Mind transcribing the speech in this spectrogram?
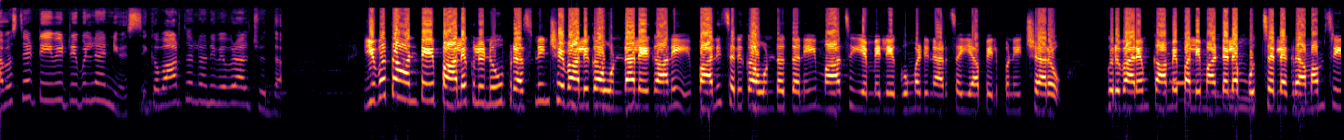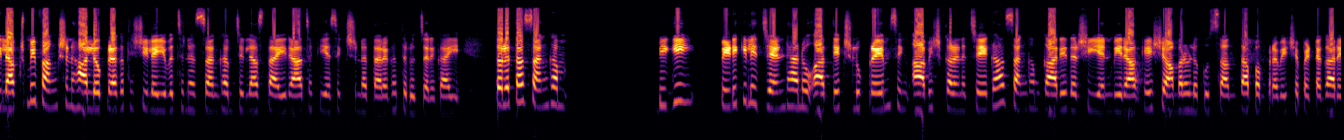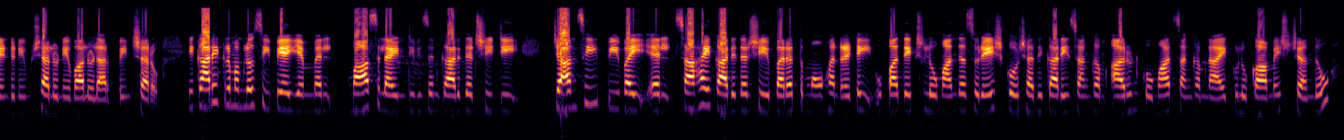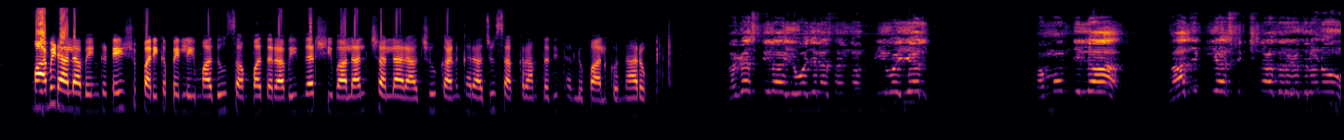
నమస్తే TV triple nine news. ఇక వార్తల్లోని వివరాలు చూద్దాం. యువత అంటే పాలకులను ప్రశ్నించే వాళ్ళుగా ఉండాలే గాని బానిసలుగా ఉండొద్దని మాజీ ఎమ్మెల్యే గుమ్మడి నరసయ్య పిలుపునిచ్చారు. గురువారం కామెపల్లి మండలం ముచ్చర్ల గ్రామం శ్రీ లక్ష్మి ఫంక్షన్ హాల్లో ప్రగతిశీల యువజన సంఘం జిల్లా స్థాయి రాజకీయ శిక్షణ తరగతులు జరిగాయి. తొలుత సంఘం బిగి పిడికిలి జెండాను అధ్యక్షులు ప్రేమ్ సింగ్ ఆవిష్కరణ చేయగా సంఘం కార్యదర్శి ఎన్వి రాకేష్ అమరులకు సంతాపం ప్రవేశపెట్టగా రెండు నిమిషాలు నివాళులు అర్పించారు. ఈ కార్యక్రమంలో CPI ML mass line division కార్యదర్శి టి ఝాన్సీ పివైఎల్ సహాయ కార్యదర్శి భరత్ మోహన్ రెడ్డి ఉపాధ్యక్షులు మంద సురేష్ కోశాధికారి సంఘం అరుణ్ కుమార్ సంఘం నాయకులు కామేష్ చందు మామిడాల వెంకటేష్ పరికపెల్లి మధు సంపత్ రవీందర్ శివాలాల్ చల్లారాజు కనకరాజు సక్రాం తదితరులు పాల్గొన్నారు. ప్రగతిశీల యువజన సంఘం పివైఎల్ ఖమ్మం జిల్లా రాజకీయ శిక్షణ తరగతులను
